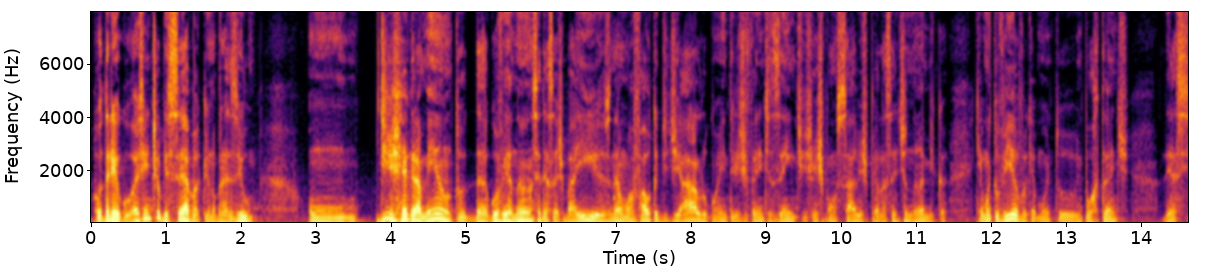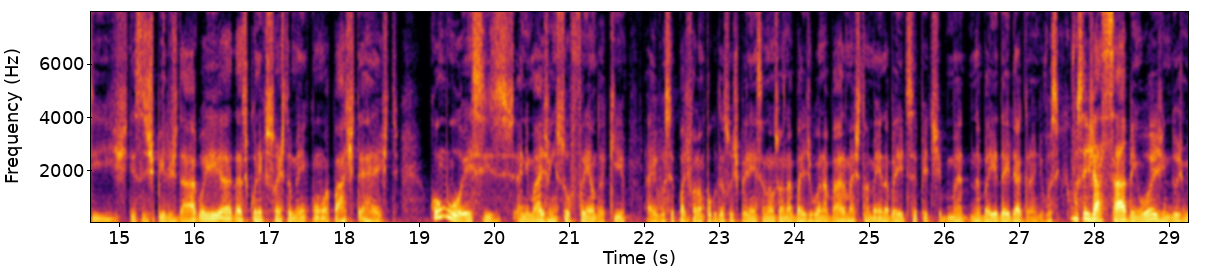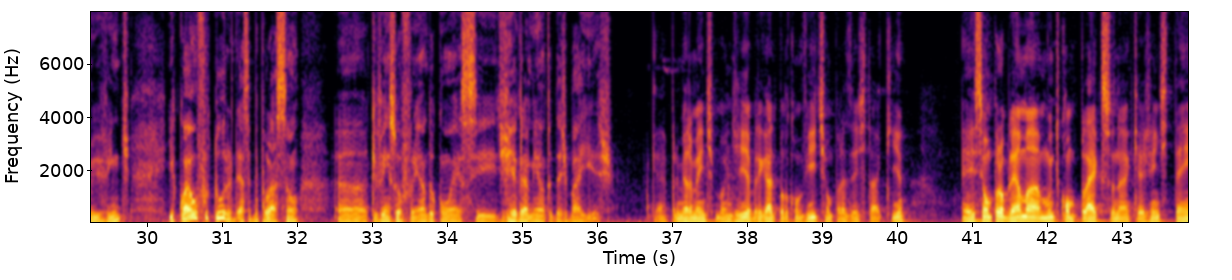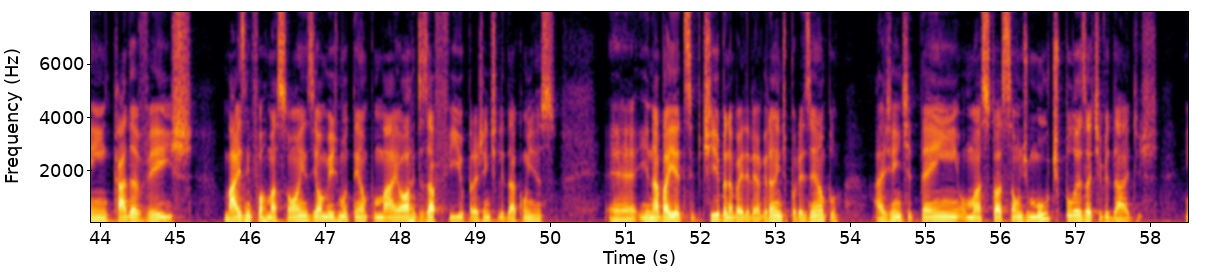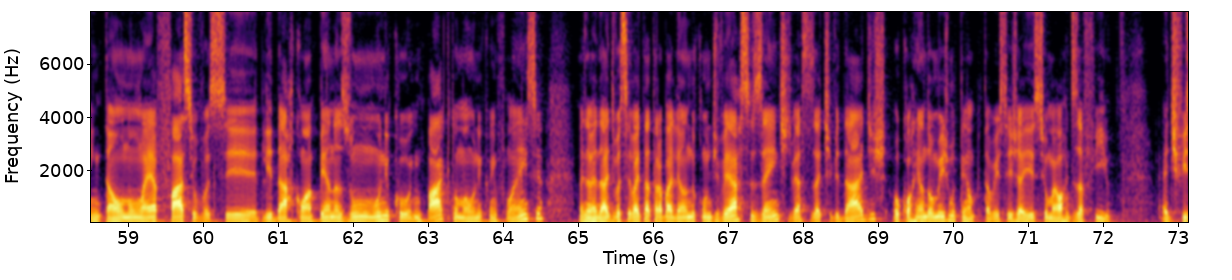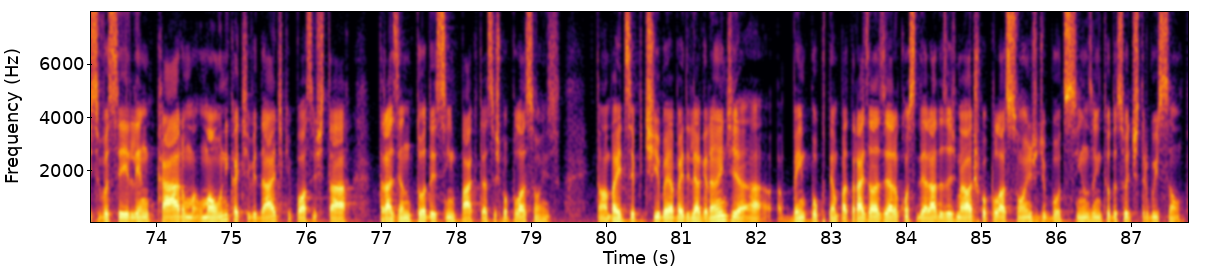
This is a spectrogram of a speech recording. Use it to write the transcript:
Rodrigo, a gente observa aqui no Brasil um desregramento da governança dessas baías, né? uma falta de diálogo entre diferentes entes responsáveis pela essa dinâmica, que é muito viva, que é muito importante, desses, desses espelhos d'água e a, das conexões também com a parte terrestre. Como esses animais vêm sofrendo aqui, aí você pode falar um pouco da sua experiência não só na Baía de Guanabara, mas também na Baía de Sepetiba, na Baía da Ilha Grande. Você, o que vocês já sabem hoje, em 2020, e qual é o futuro dessa população uh, que vem sofrendo com esse desregramento das baías? Primeiramente, bom dia, obrigado pelo convite, é um prazer estar aqui. Esse é um problema muito complexo, né, que a gente tem cada vez mais informações e, ao mesmo tempo, maior desafio para a gente lidar com isso. É, e na Baía de Septiba, na Baía de Ilha Grande, por exemplo, a gente tem uma situação de múltiplas atividades. Então, não é fácil você lidar com apenas um único impacto, uma única influência, mas na verdade você vai estar trabalhando com diversos entes, diversas atividades ocorrendo ao mesmo tempo. Talvez seja esse o maior desafio. É difícil você elencar uma, uma única atividade que possa estar trazendo todo esse impacto a essas populações. Então, a Baía de Sepetiba e a Baía de Ilha Grande, há bem pouco tempo atrás, elas eram consideradas as maiores populações de boto cinza em toda a sua distribuição.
